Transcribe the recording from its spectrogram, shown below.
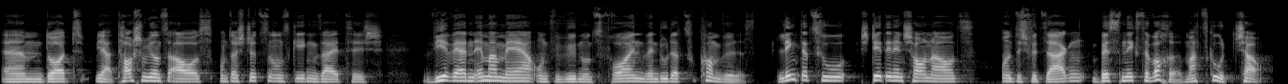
Ähm, dort ja, tauschen wir uns aus, unterstützen uns gegenseitig. Wir werden immer mehr und wir würden uns freuen, wenn du dazu kommen würdest. Link dazu steht in den Show Notes und ich würde sagen, bis nächste Woche. Macht's gut. Ciao.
